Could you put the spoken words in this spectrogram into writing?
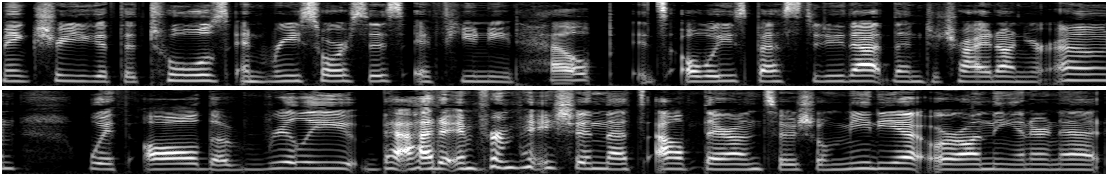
Make sure you get the tools and resources if you need help. It's always best to do that than to try it on your own with all the really bad information that's out there on social media or on the internet.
